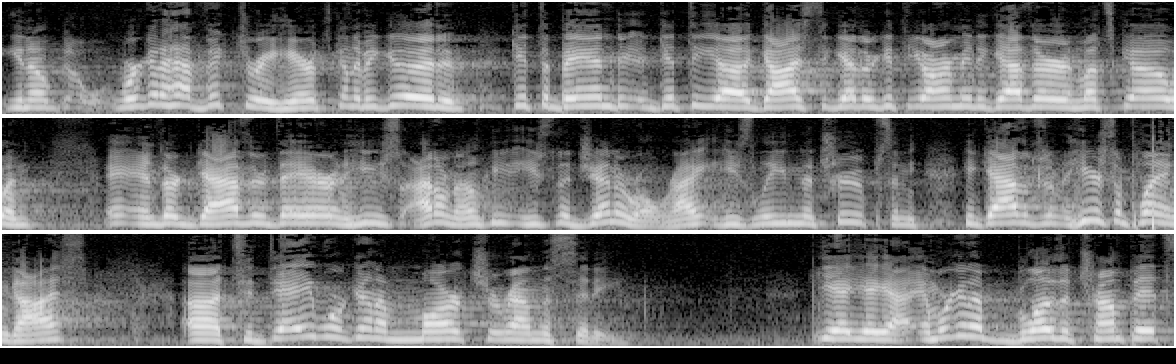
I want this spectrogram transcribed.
you know, we're going to have victory here. It's going to be good. And get the band, get the uh, guys together, get the army together, and let's go. And, and they're gathered there. And he's, I don't know, he, he's the general, right? He's leading the troops. And he, he gathers them. Here's the plan, guys. Uh, today we're going to march around the city. Yeah, yeah, yeah. And we're going to blow the trumpets.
